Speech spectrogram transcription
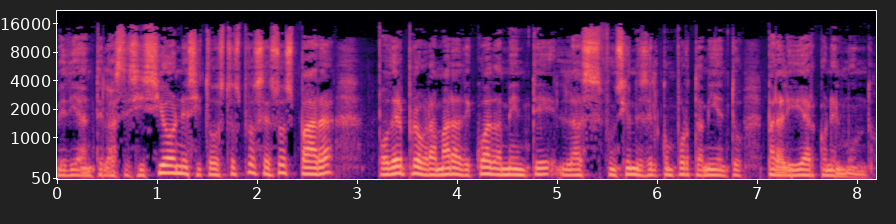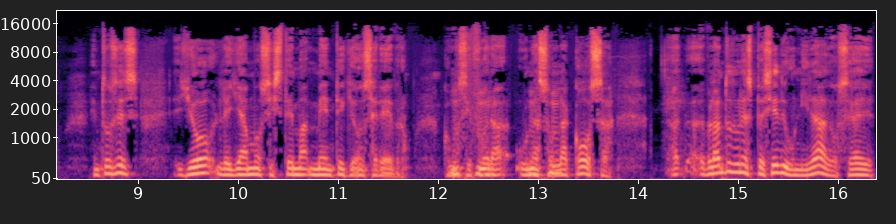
mediante las decisiones y todos estos procesos para poder programar adecuadamente las funciones del comportamiento para lidiar con el mundo. Entonces, yo le llamo sistema mente-cerebro, como si fuera una sola cosa. Hablando de una especie de unidad, o sea, eh,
